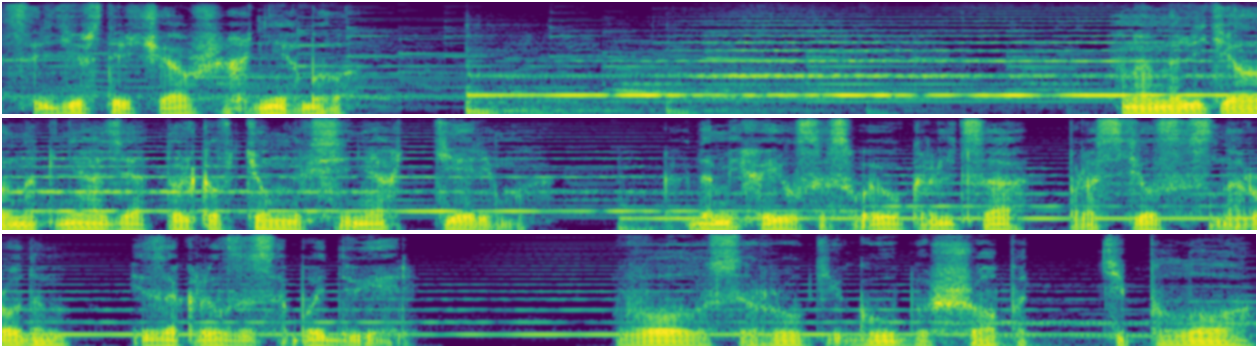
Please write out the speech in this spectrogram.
среди встречавших не было. Она налетела на князя только в темных синях терема, когда Михаил со своего крыльца простился с народом и закрыл за собой дверь. Волосы, руки, губы, шепот, тепло,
